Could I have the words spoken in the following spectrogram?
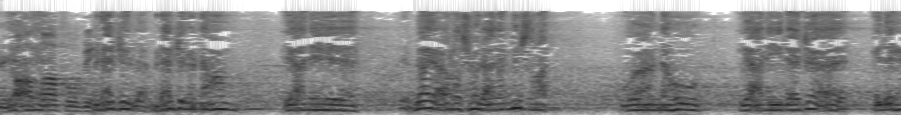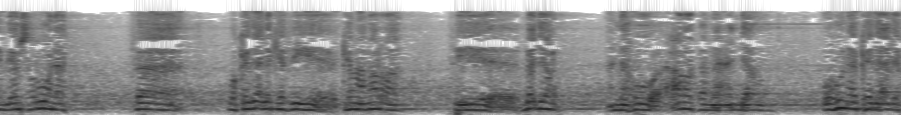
يعني فأطافوا به. من أجل من أجل أنهم يعني بايعوا الرسول على النصرة وأنه يعني إذا جاء إليهم ينصرونه ف وكذلك في كما مر في بدر أنه عرف ما عندهم وهنا كذلك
